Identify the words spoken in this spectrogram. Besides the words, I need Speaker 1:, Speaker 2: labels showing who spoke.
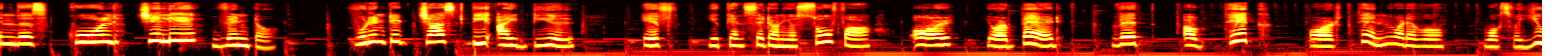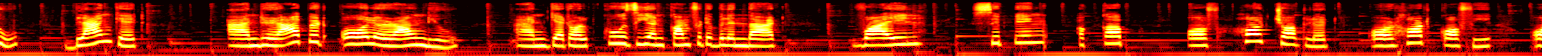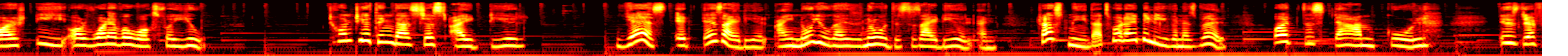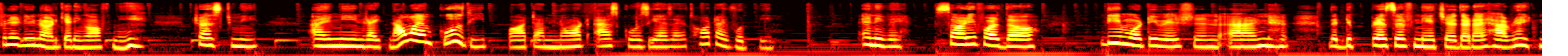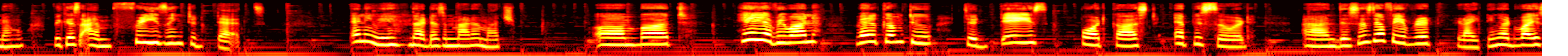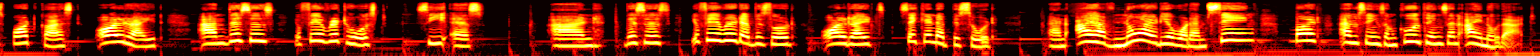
Speaker 1: in this cold, chilly winter, wouldn't it just be ideal if you can sit on your sofa or your bed with a thick or thin, whatever works for you, blanket and wrap it all around you and get all cozy and comfortable in that while sipping a cup of hot chocolate or hot coffee or tea or whatever works for you. Don't you think that's just ideal? Yes, it is ideal. I know you guys know this is ideal, and trust me, that's what I believe in as well. But this damn cold is definitely not getting off me. Trust me. I mean, right now I am cozy, but I'm not as cozy as I thought I would be. Anyway, sorry for the demotivation and the depressive nature that I have right now because I'm freezing to death. Anyway, that doesn't matter much. Um, but hey everyone, welcome to today's podcast episode. And this is your favorite writing advice podcast, all right. And this is your favorite host, CS. And this is your favorite episode, all right's second episode. And I have no idea what I'm saying, but I'm saying some cool things, and I know that.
